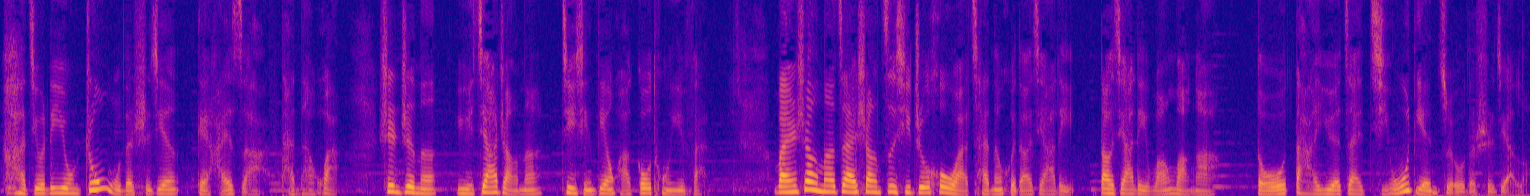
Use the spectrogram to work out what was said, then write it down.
哈，就利用中午的时间给孩子啊谈谈话，甚至呢与家长呢进行电话沟通一番。晚上呢，在上自习之后啊，才能回到家里。到家里往往啊。都大约在九点左右的时间了。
